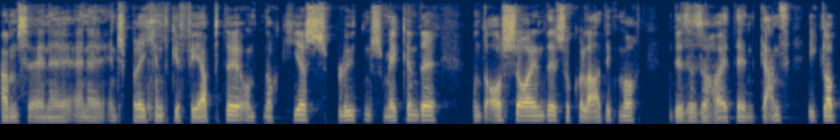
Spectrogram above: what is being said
haben sie eine, eine entsprechend gefärbte und nach Kirschblüten schmeckende und ausschauende Schokolade gemacht. Und das ist also heute ein ganz, ich glaube,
